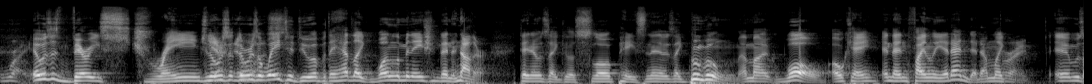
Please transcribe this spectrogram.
Right. It was just very strange. There Yeah, was a, there was, a way to do it, but they had like one elimination, then another. Then it was like a slow pace, and then it was like boom, boom. I'm like, whoa, okay. And then finally it ended. I'm like, Right. it was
